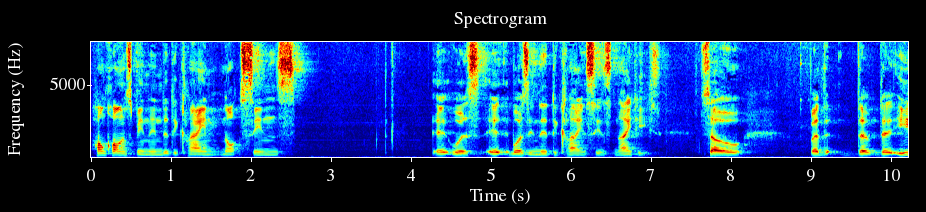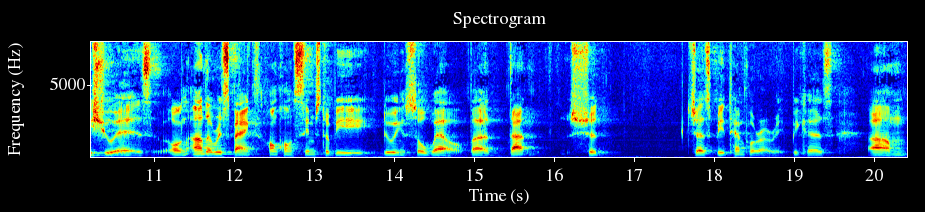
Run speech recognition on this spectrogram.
Hong Kong has been in the decline not since it was it was in the decline since 90s. So, but the, the, the issue is, on other respects, Hong Kong seems to be doing so well, but that should just be temporary because um,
